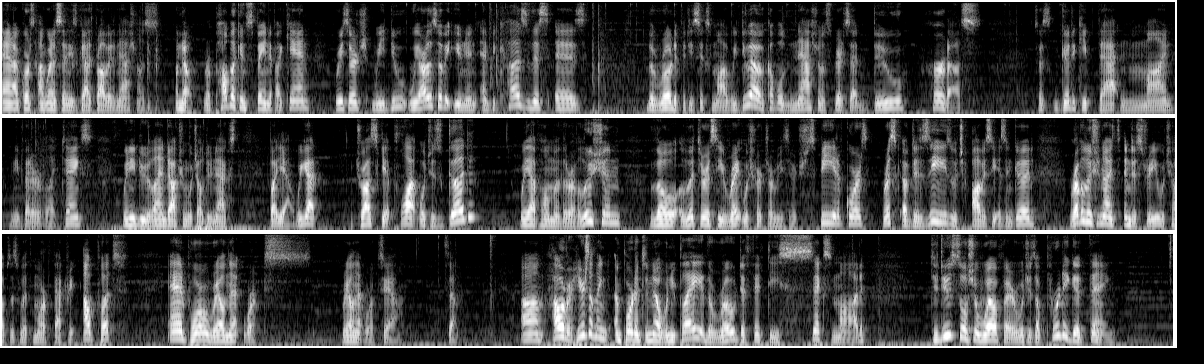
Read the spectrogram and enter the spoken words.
And of course, I'm going to send these guys probably to nationalists. Oh no, Republican Spain if I can research, we do we are the Soviet Union, and because this is the Road to 56 mod, we do have a couple national spirits that do hurt us. So it's good to keep that in mind. We need better light tanks. We need to do land doctrine, which I'll do next. But yeah, we got Trotsky plot, which is good. We have Home of the Revolution, low literacy rate, which hurts our research speed, of course. Risk of disease, which obviously isn't good. Revolutionized industry, which helps us with more factory output. And poor rail networks. Rail networks, yeah. So, um, however, here's something important to know. When you play the Road to 56 mod, to do social welfare, which is a pretty good thing,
